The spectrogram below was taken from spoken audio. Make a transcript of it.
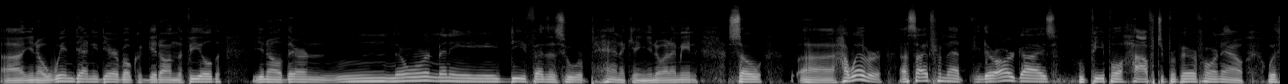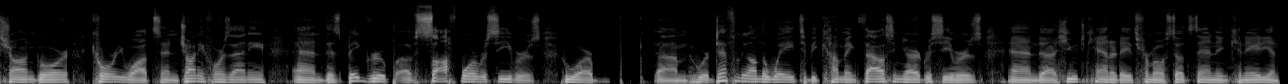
Uh, you know, when Danny Desriveaux could get on the field, you know, there there weren't many defenses who were panicking. You know what I mean? So uh, however, aside from that, there are guys who people have to prepare for now with Shawn Gore, Corey Watson, Johnny Forzani, and this big group of sophomore receivers who are um, who are definitely on the way to becoming thousand yard receivers and uh, huge candidates for most outstanding Canadian,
